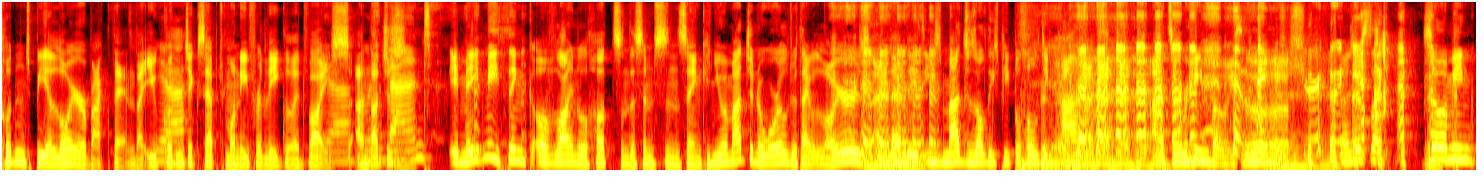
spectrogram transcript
couldn't be a lawyer back then, that you Yeah. couldn't accept money for legal advice, Yeah, and that just banned. it made me think of Lionel Hutz on The Simpsons saying, "Can you imagine a world without lawyers?" And then he he imagines all these people holding hands, and it's a rainbow. He's, "Ugh." True. I was just like, so I mean,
